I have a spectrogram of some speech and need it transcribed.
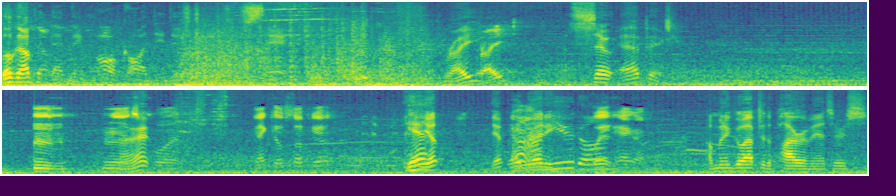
Look up at that thing. Oh god, dude, those chains are sick. Right? Right? That's so epic. Hmm. Yeah, Alright. Can I kill stuff yet? Yeah. Yep. Yep, Yeah, I'm ready. Wait, hang on. I'm gonna go after the pyromancers.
